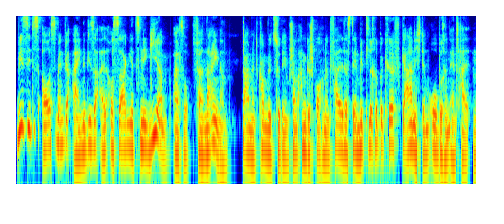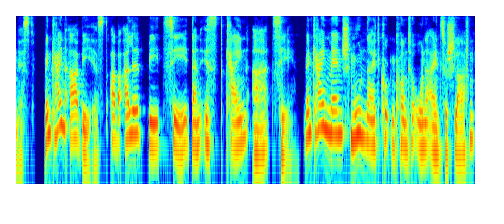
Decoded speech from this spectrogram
Wie sieht es aus, wenn wir eine dieser Allaussagen jetzt negieren, also verneinen? Damit kommen wir zu dem schon angesprochenen Fall, dass der mittlere Begriff gar nicht im oberen enthalten ist. Wenn kein A B ist, aber alle B C, dann ist kein A C. Wenn kein Mensch Moon Knight gucken konnte, ohne einzuschlafen,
